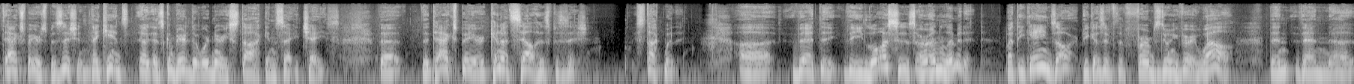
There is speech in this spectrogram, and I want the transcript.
taxpayer's position. They can't, uh, as compared to ordinary stock in, say, Chase, the, the taxpayer cannot sell his position. He's stuck with it. Uh, that the, the losses are unlimited, but the gains are, because if the firm's doing very well, then then uh,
